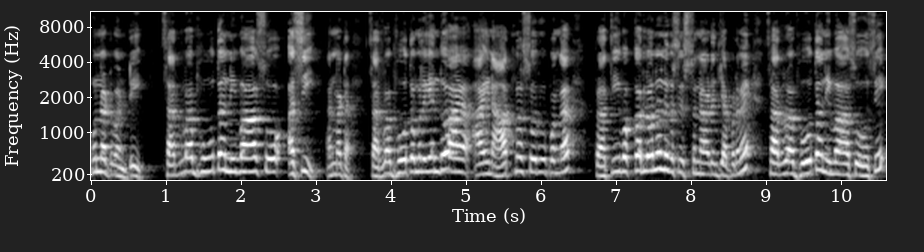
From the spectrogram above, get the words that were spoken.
ఉన్నటువంటి సర్వభూత నివాసో అసి అన్నమాట. సర్వభూతముల ఎందు ఆయన ఆత్మస్వరూపంగా ప్రతి ఒక్కరిలోనూ నివసిస్తున్నాడని చెప్పడమే సర్వభూత నివాసోసి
